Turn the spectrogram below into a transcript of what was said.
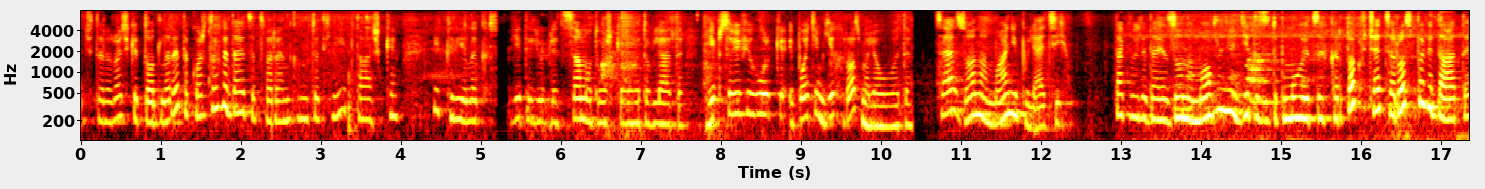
Діти 24 рочки, тодлери також доглядають за тваринками. Тут є і пташки, і крілик. Діти люблять самотужки виготовляти гіпсові фігурки і потім їх розмальовувати. Це зона маніпуляцій. Так виглядає зона мовлення. Діти за допомогою цих карток вчаться розповідати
